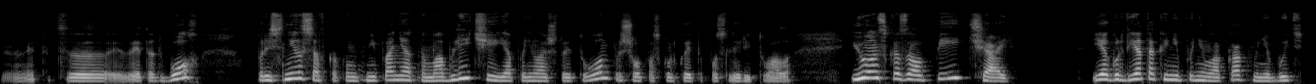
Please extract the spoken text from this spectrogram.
этот, э, этот бог – приснился в каком-то непонятном обличии. Я поняла, что это он пришел, поскольку это после ритуала. И он сказал, пей чай. Я говорю, я так и не поняла, как мне быть.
